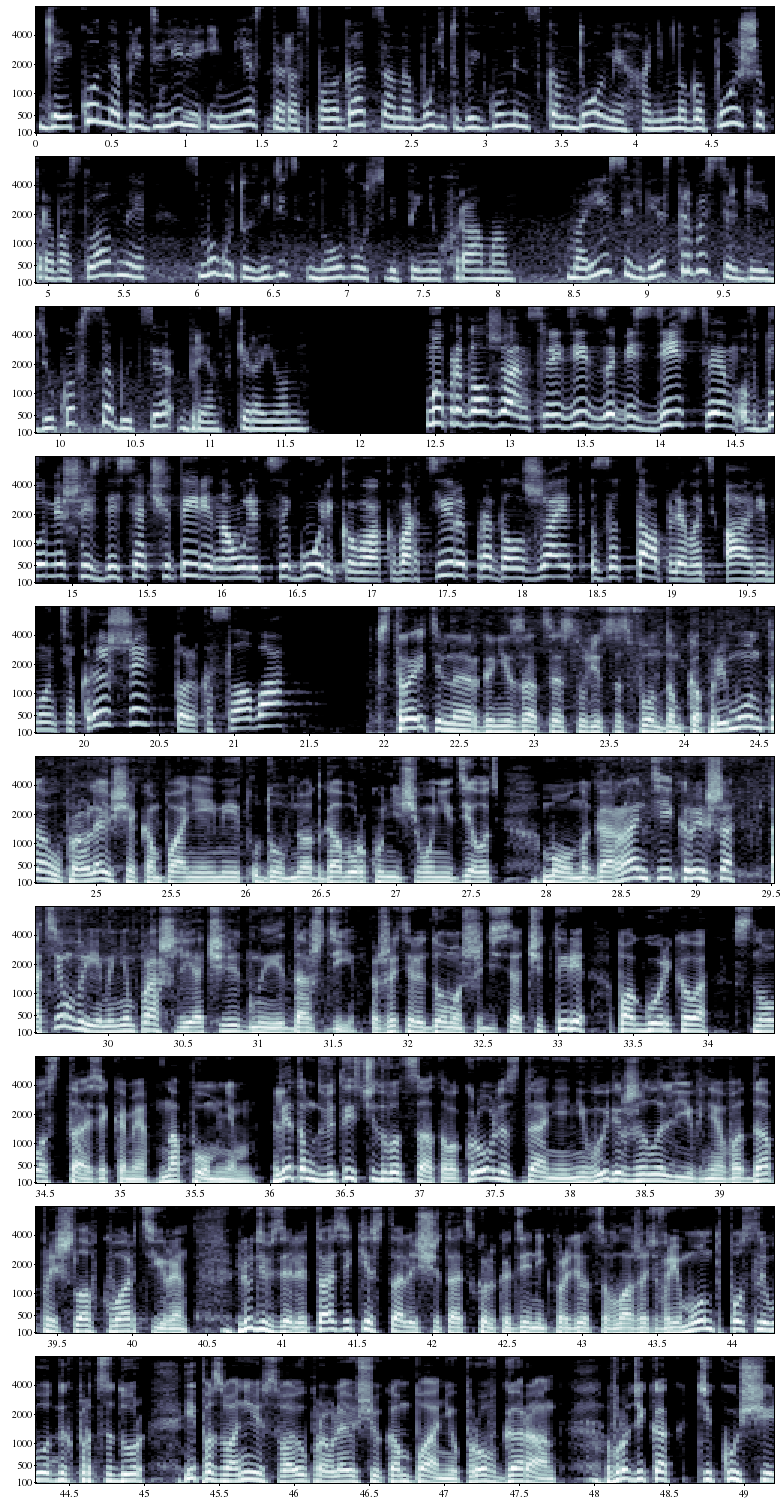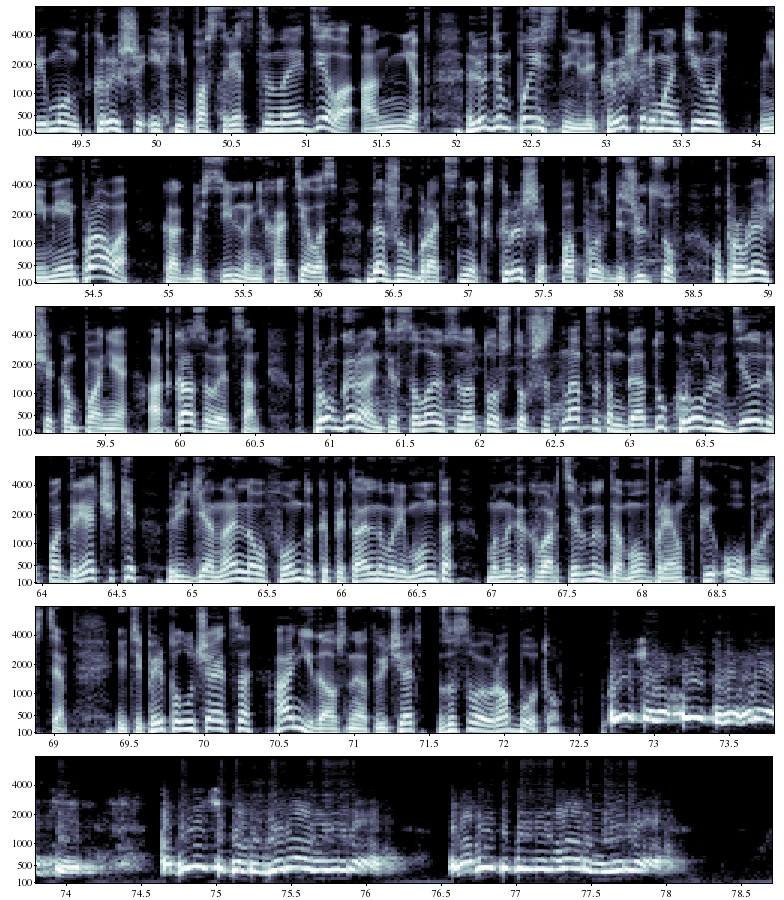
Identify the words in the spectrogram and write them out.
Для иконы определили и место. Располагаться она будет в Игуменском доме, а немного позже православные смогут увидеть новую святыню храма. Мария Сильвестрова, Сергей Дюков. События. Брянский район. Мы продолжаем следить за бездействием в доме 64 на улице Горького. Квартиры продолжает затапливать, а о ремонте крыши только слова. Строительная организация судится с фондом капремонта, управляющая компания имеет удобную отговорку ничего не делать, мол, на гарантии крыша, а тем временем прошли очередные дожди. Жители дома 64 по Горького снова с тазиками. Напомним, летом 2020-го кровля здания не выдержала ливня, вода пришла в квартиры. Люди взяли тазики, стали считать, сколько денег придется вложить в ремонт после водных процедур и позвонили в свою управляющую компанию «Профгарант». Вроде как текущий ремонт крыши их непосредственное дело, а нет. Людям пояснили, крышу ремонтировать не имеем права. Как бы сильно не хотелось даже убрать снег с крыши по просьбе жильцов, управляющая компания отказывается. В профгаранте ссылаются на то, что в 2016 году кровлю делали подрядчики регионального фонда капитального ремонта многоквартирных домов Брянской области. И теперь, получается, они должны отвечать за свою работу. Крыша находится на гарантии. Подрядчиком выбирал МИРА. Работу принимал МИРА.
